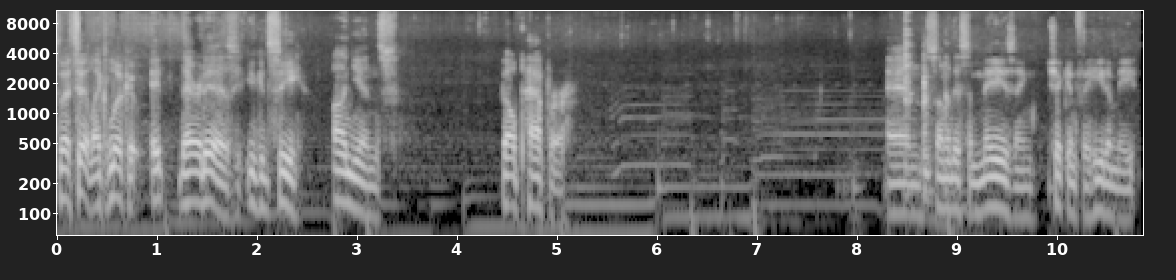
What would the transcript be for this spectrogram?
So that's it. Like, look, it, it there it is. You can see onions, bell pepper, and some of this amazing chicken fajita meat.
